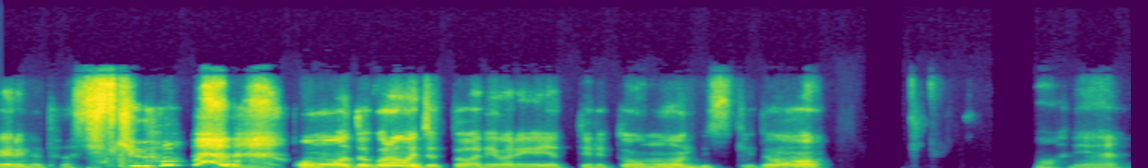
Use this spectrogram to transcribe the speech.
えるのは正しいですけど、思うところもちょっと我々がやってると思うんですけど、まあね、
